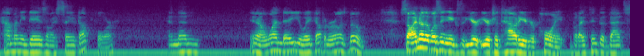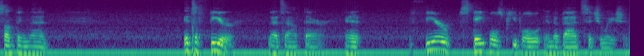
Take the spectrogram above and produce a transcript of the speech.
how many days have I saved up for? And then, you know, one day you wake up and realize, boom. So I know that wasn't ex- your your totality of your point, but I think that that's something that it's a fear that's out there, and fear staples people into bad situations.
